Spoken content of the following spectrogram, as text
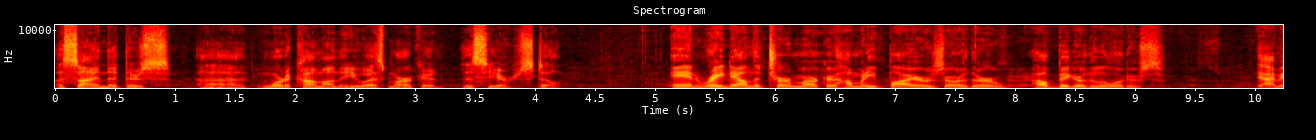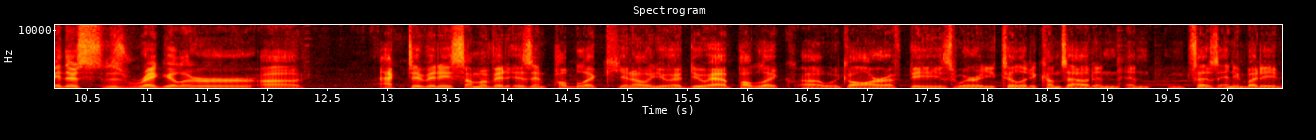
a sign that there's uh, more to come on the U.S. market this year still. And right now in the term market, how many buyers are there? How big are the orders? Yeah, I mean, there's there's regular activity. Some of it isn't public. You know, you do have public, uh, we call RFPs, where a utility comes out and, and says anybody,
